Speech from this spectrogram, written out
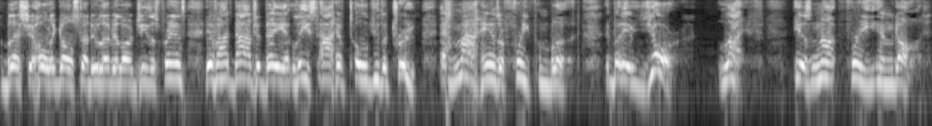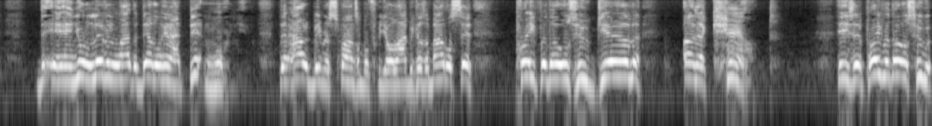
Bless you, Holy Ghost. I do love you, Lord Jesus. Friends, if I die today, at least I have told you the truth, and my hands are free from blood. But if your life is not free in God, and you're living like the devil, and I didn't warn you, then I would be responsible for your life because the Bible said Pray for those who give an account. He said, pray for those who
